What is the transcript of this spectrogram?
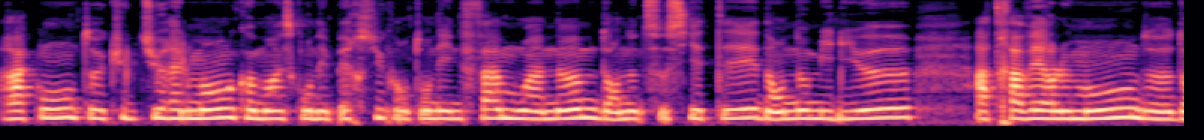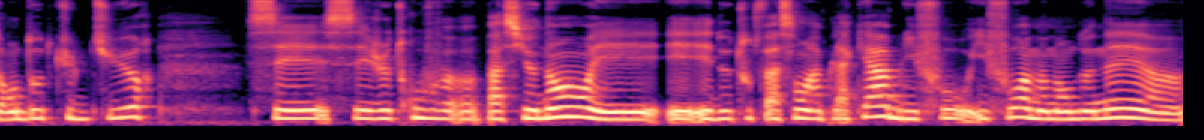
raconte culturellement, comment est-ce qu'on est perçu quand on est une femme ou un homme dans notre société, dans nos milieux, à travers le monde, dans d'autres cultures. C'est, je trouve, euh, passionnant et, de toute façon implacable. Il faut, il faut à un moment donné, euh,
